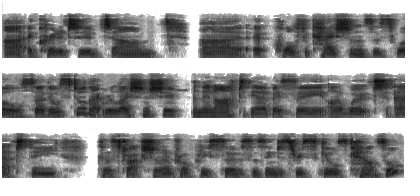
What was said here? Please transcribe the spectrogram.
uh, accredited um, uh, qualifications as well. So there was still that relationship. And then after the ABC, I worked at the Construction and Property Services Industry Skills Council.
